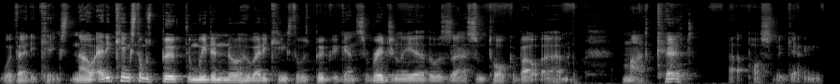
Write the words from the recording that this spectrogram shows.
with Eddie Kingston. Now, Eddie Kingston was booked, and we didn't know who Eddie Kingston was booked against originally. Uh, there was uh, some talk about um, Mad Kurt uh, possibly getting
